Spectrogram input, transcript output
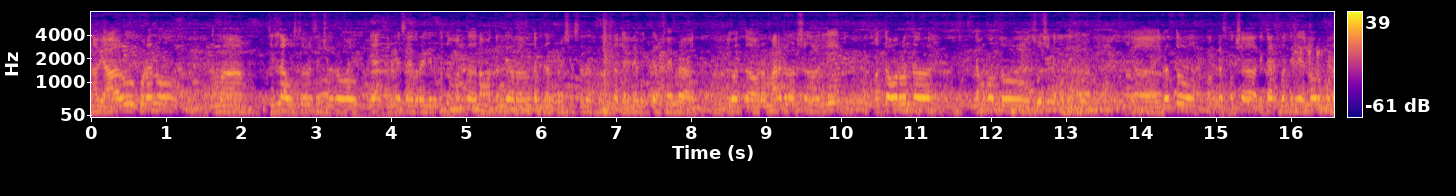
ನಾವು ಯಾರೂ ಕೂಡ ನಮ್ಮ ಜಿಲ್ಲಾ ಉಸ್ತುವಾರಿ ಸಚಿವರು ಪ್ರಿಯಾಂಕ್ ಖರ್ಗೆ ಸಾಹೇಬರಾಗಿರ್ಬೋದು ಮತ್ತು ನಮ್ಮ ತಂದೆಯವರಾದಂಥ ವಿಧಾನ ಪರಿಷತ್ ಸದಸ್ಯರಾದಂಥ ಜಗದೇ ಗುಪ್ತೇರ್ ಸಾಹೇಬ್ರ ಇವತ್ತು ಅವರ ಮಾರ್ಗದರ್ಶನದಲ್ಲಿ ಮತ್ತು ಅವರೊಂದು ನಮಗೊಂದು ಸೂಚನೆ ಕೊಟ್ಟಿದ್ದರು ಇವತ್ತು ಕಾಂಗ್ರೆಸ್ ಪಕ್ಷ ಅಧಿಕಾರಕ್ಕೆ ಬಂದಿದೆ ಎಲ್ಲರೂ ಕೂಡ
